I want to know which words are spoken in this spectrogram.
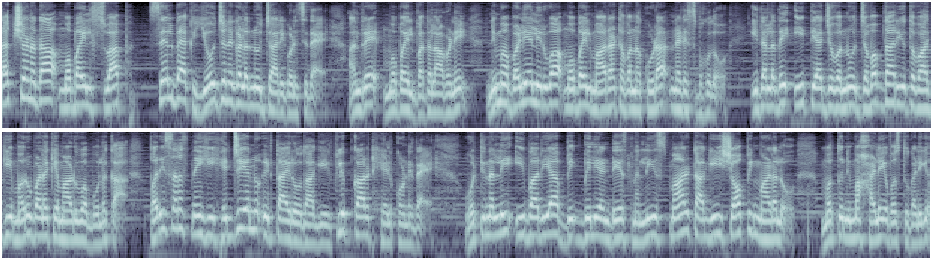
ತಕ್ಷಣದ ಮೊಬೈಲ್ ಸ್ವಾಪ್ ಸೆಲ್ ಬ್ಯಾಕ್ ಯೋಜನೆಗಳನ್ನು ಜಾರಿಗೊಳಿಸಿದೆ. ಅಂದರೆ ಮೊಬೈಲ್ ಬದಲಾವಣೆ, ನಿಮ್ಮ ಬಳಿಯಲ್ಲಿರುವ ಮೊಬೈಲ್ ಮಾರಾಟವನ್ನು ಕೂಡ ನಡೆಸಬಹುದು. ಇದಲ್ಲದೆ ಈ ತ್ಯಾಜ್ಯವನ್ನು ಜವಾಬ್ದಾರಿಯುತವಾಗಿ ಮರುಬಳಕೆ ಮಾಡುವ ಮೂಲಕ ಪರಿಸರ ಸ್ನೇಹಿ ಹೆಜ್ಜೆಯನ್ನು ಇಡ್ತಾ ಇರೋದಾಗಿ ಫ್ಲಿಪ್ಕಾರ್ಟ್ ಹೇಳಿಕೊಂಡಿದೆ. ಒಟ್ಟಿನಲ್ಲಿ ಈ ಬಾರಿಯ ಬಿಗ್ ಬಿಲಿಯನ್ ಡೇಸ್ನಲ್ಲಿ ಸ್ಮಾರ್ಟ್ ಆಗಿ ಶಾಪಿಂಗ್ ಮಾಡಲು ಮತ್ತು ನಿಮ್ಮ ಹಳೆಯ ವಸ್ತುಗಳಿಗೆ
